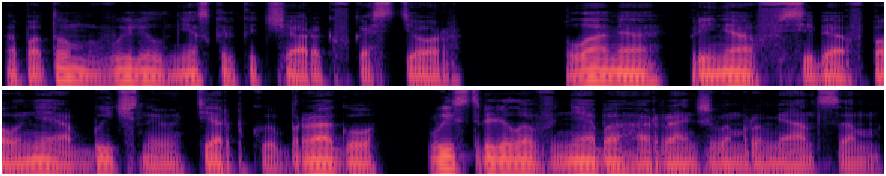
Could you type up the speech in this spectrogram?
а потом вылил несколько чарок в костер. Пламя, приняв в себя вполне обычную терпкую брагу, выстрелило в небо оранжевым румянцем.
